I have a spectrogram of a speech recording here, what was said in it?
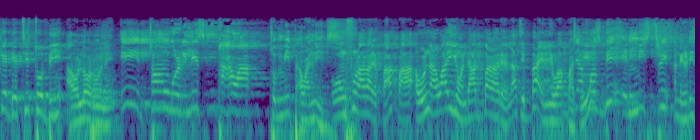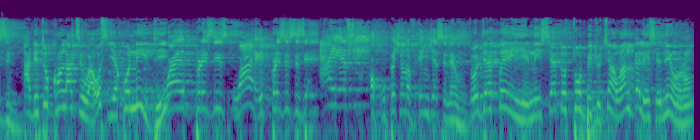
kéde títóbi ọlọ́run ni He turn will release power to meet our needs. òun fúnra rẹ̀ pàápàá òun náà wá yọ̀ǹda agbára rẹ̀ láti bá ẹni wa There pàdé must be a mystery and a reason. àdìtú kan láti wà ó sì yẹ kó ní ìdí Why praises? Why praises is the highest occupation of angels in heaven. tó jẹ́ pé ìyìn ni iṣẹ́ tó tóbi jù tí àwọn áńgẹ́lì ń ṣe ní ọ̀run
